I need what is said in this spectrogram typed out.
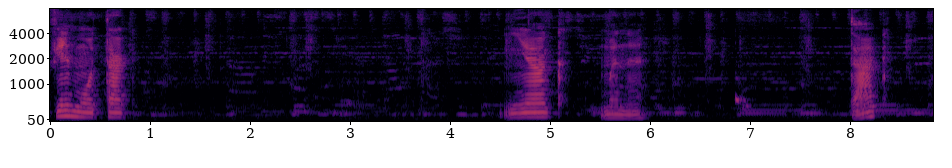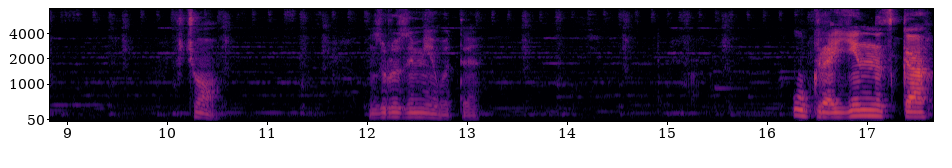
Фільму так. Як мене? Так? Що? Зрозумілити. Українська.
